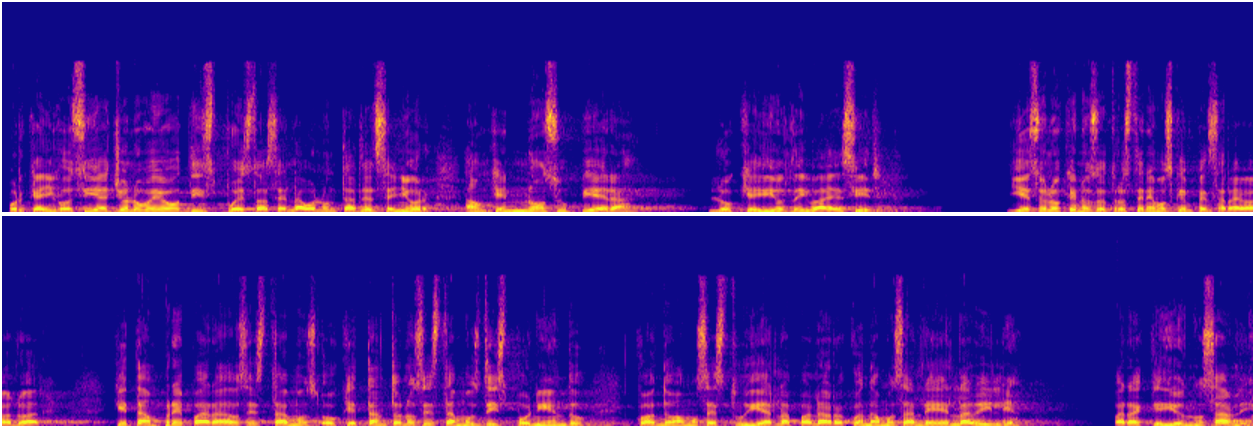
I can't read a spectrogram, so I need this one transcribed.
Porque ahí Josías yo lo veo dispuesto a hacer la voluntad del Señor, aunque no supiera lo que Dios le iba a decir. Y eso es lo que nosotros tenemos que empezar a evaluar. ¿Qué tan preparados estamos o qué tanto nos estamos disponiendo cuando vamos a estudiar la palabra, cuando vamos a leer la Biblia, para que Dios nos hable?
